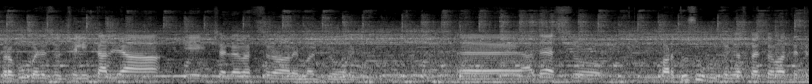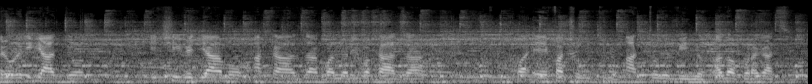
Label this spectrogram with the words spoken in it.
Però comunque adesso c'è l'Italia e c'è la nazionale maggiore. Eh, adesso parto subito, mi aspettano altre tre ore di viaggio e ci vediamo a casa quando arrivo a casa e faccio l'ultimo atto del video. A dopo ragazzi.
